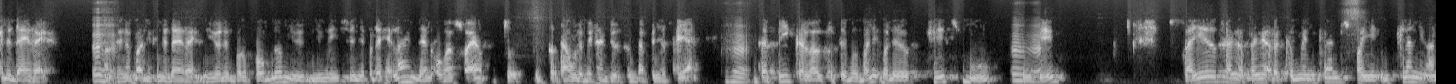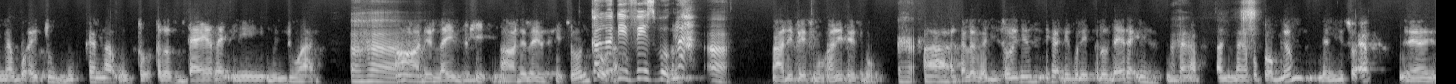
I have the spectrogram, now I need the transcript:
kena direct. Mhm. Uh, saya nampak dia kena direct. You ada problem, you, you mention je pada headline dan orang swipe untuk, untuk tahu lebih lanjut tentang penyelesaian. Mhm. Tapi kalau kita berbalik pada Facebook, Mhm. okey, saya sangat-sangat rekomenkan supaya iklan yang anda buat itu bukanlah untuk terus direct ni menjual. Aha. Ah, dia lain sikit. Ah, dia lain sikit. Contoh Kalau lah. di Facebook lah. Ah. Ah, di Facebook. Ah, di Facebook. Aha. Ah, kalau di story dia cakap dia boleh terus direct je tentang apa, tentang apa problem dan di app eh,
